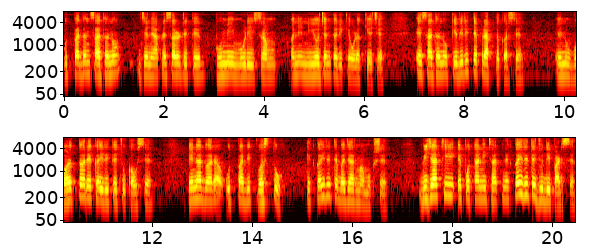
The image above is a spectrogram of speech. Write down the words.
ઉત્પાદન સાધનો, જેને આપણે સરળ રીતે ભૂમિ, મૂડી, શ્રમ અને નિયોજન તરીકે ઓળખીએ છીએ. એ સાધનો કેવી રીતે પ્રાપ્ત કરશે? એનું વળતર એ કઈ રીતે ચૂકવશે? એના દ્વારા ઉત્પાદિત વસ્તુ એ કઈ રીતે બજારમાં મૂકશે? બીજાથી એ પોતાની જાતને કઈ રીતે જુદી પાડશે?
